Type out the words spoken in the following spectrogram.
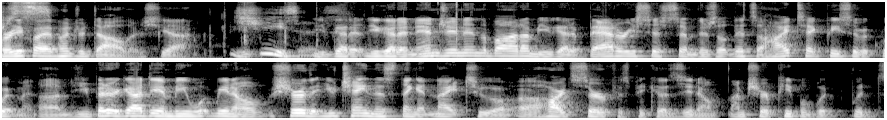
Thirty five hundred Jesus. You've got a, you got an engine in the bottom. You've got a battery system. There's a it's a high tech piece of equipment. Um, you better goddamn be you know sure that you chain this thing at night to a, a, hard surface because you know I'm sure people would would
